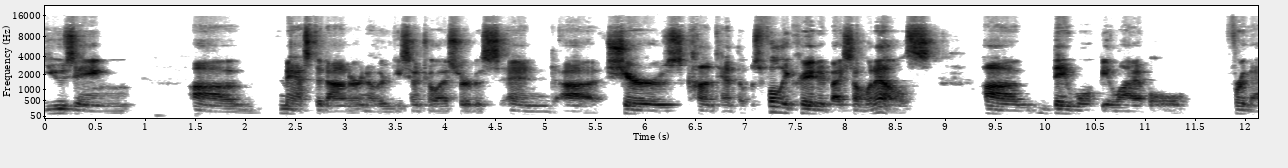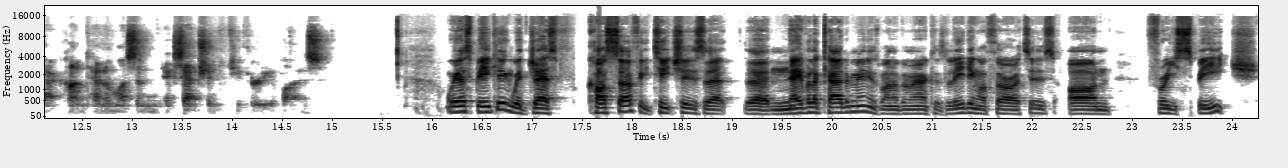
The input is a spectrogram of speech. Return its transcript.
using um, Mastodon or another decentralized service and uh, shares content that was fully created by someone else, um, they won't be liable for that content unless an exception to 230 applies. We are speaking with Jeff Kosseff. He teaches at the Naval Academy and is one of America's leading authorities on free speech.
